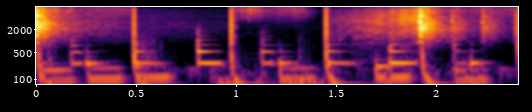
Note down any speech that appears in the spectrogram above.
you.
